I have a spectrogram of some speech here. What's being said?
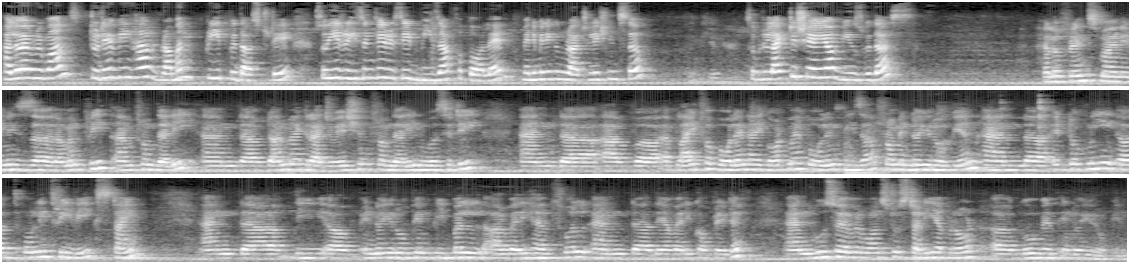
Hello everyone. Today we have Raman Preet with us today. So he recently received visa for Poland. Many many congratulations, sir. Thank you. So would you like to share your views with us? Hello friends, my name is uh, Ramanpreet. I'm from Delhi and I've done my graduation from Delhi University and uh, I've uh, applied for Poland. I got my Poland visa from Indo-European and uh, it took me uh, only three weeks time and uh, the uh, Indo-European people are very helpful and uh, they are very cooperative and whosoever wants to study abroad uh, go with Indo-European.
